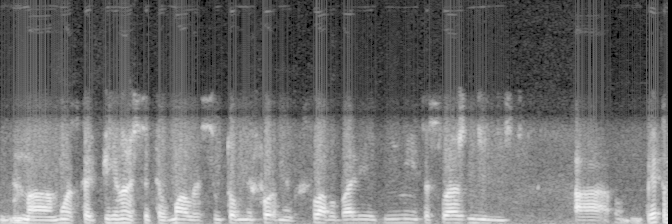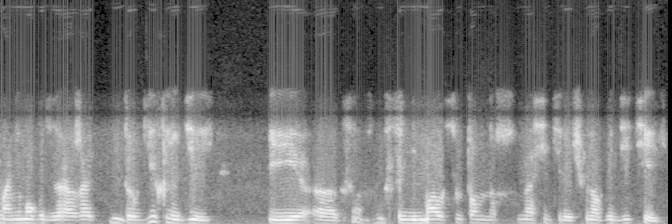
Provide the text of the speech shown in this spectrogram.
а, можно сказать, переносят это в малосимптомной форме, слабо болеют, не имеют осложнений, а при этом они могут заражать других людей, и э, среди малосимптомных носителей очень много детей.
